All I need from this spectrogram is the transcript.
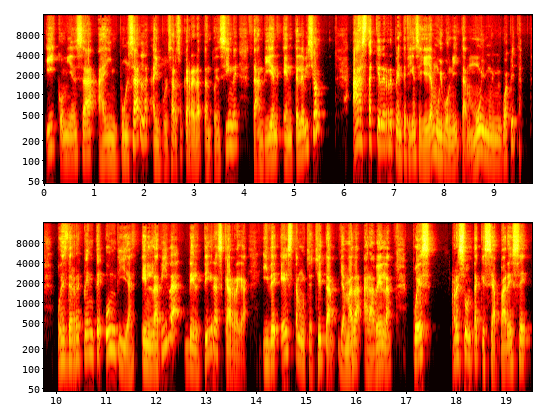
y comienza a impulsarla, a impulsar su carrera tanto en cine, también en televisión. Hasta que de repente, fíjense, y ella muy bonita, muy, muy, muy guapita. Pues de repente, un día, en la vida del tigre Azcárraga y de esta muchachita llamada Arabella, pues resulta que se aparece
